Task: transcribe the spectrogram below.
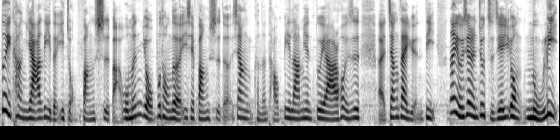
对抗压力的一种方式吧。我们有不同的一些方式。的像可能逃避啦、面对啊，或者是呃僵在原地。那有些人就直接用努力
